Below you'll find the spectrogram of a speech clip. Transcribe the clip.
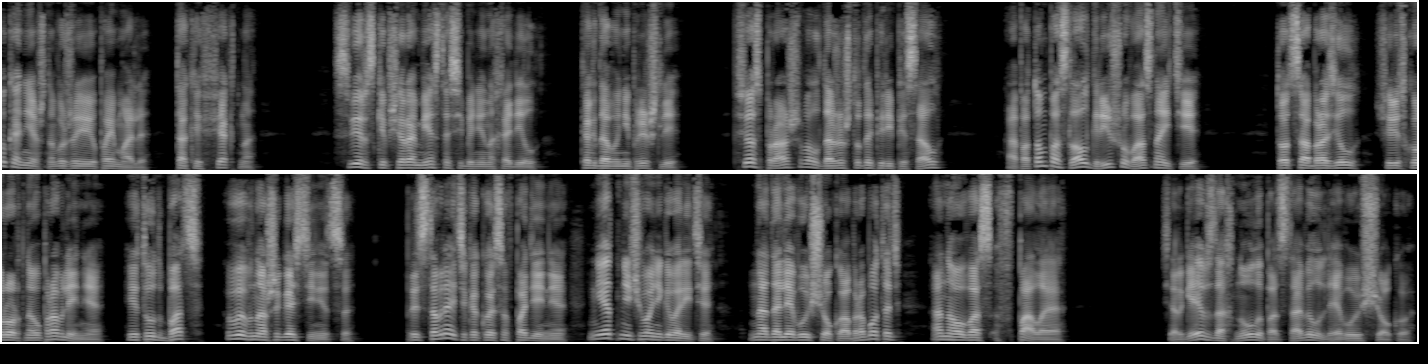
Ну, конечно, вы же ее поймали. Так эффектно. Свирский вчера места себе не находил, когда вы не пришли. Все спрашивал, даже что-то переписал, а потом послал Гришу вас найти. Тот сообразил через курортное управление, и тут бац, вы в нашей гостинице. Представляете, какое совпадение? Нет, ничего не говорите. Надо левую щеку обработать, она у вас впалая. Сергей вздохнул и подставил левую щеку.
